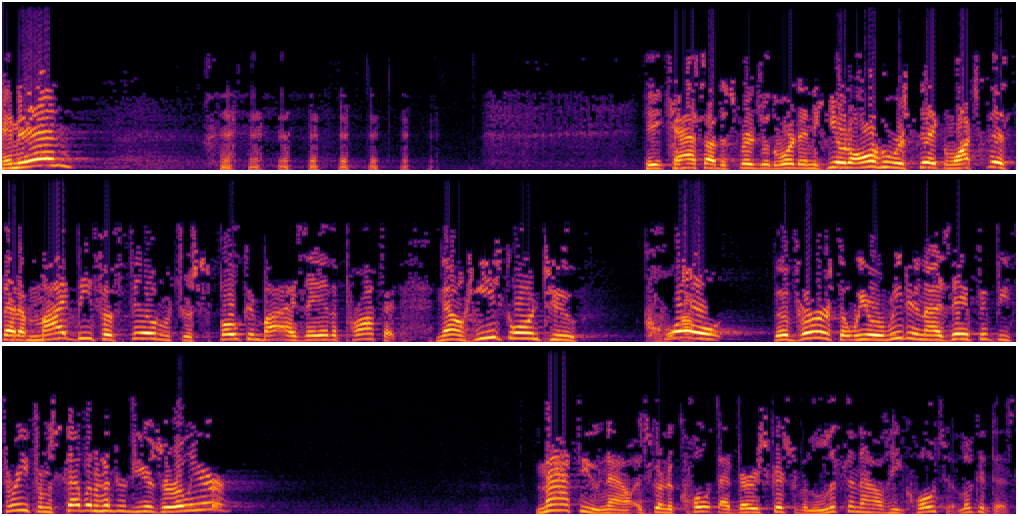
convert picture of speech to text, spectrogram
Amen? He cast out the spirits with the word and healed all who were sick. And watch this, that it might be fulfilled which was spoken by Isaiah the prophet. Now he's going to quote the verse that we were reading in Isaiah 53 from 700 years earlier. Matthew now is going to quote that very scripture, but listen how he quotes it. Look at this.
